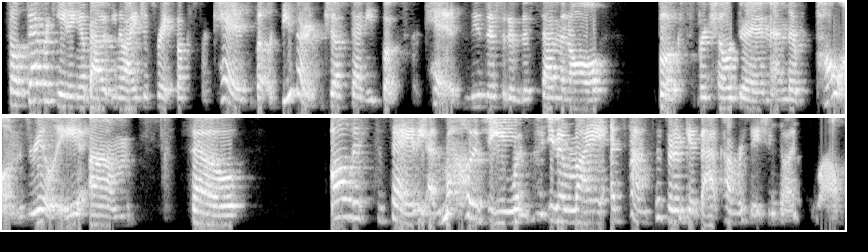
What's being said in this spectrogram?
self-deprecating about, you know, I just write books for kids, but like these aren't just any books for kids. These are sort of the seminal books for children, and they're poems, really. Um, so all this to say, the etymology was, you know, my attempt to sort of get that conversation going well.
